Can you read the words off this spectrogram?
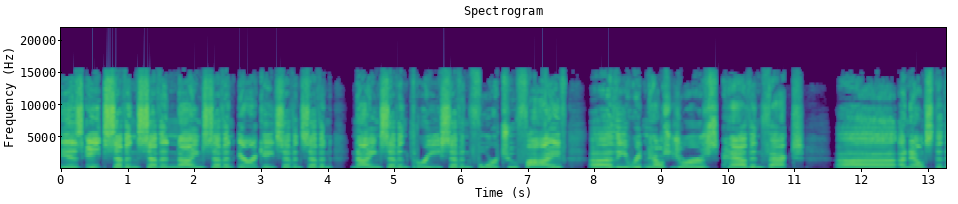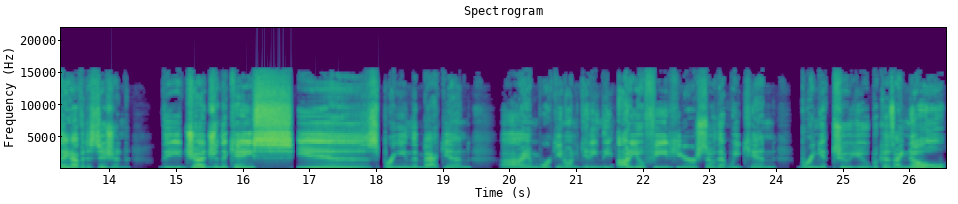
is 877 97 Erick, 877 973 7425. Uh, the Rittenhouse jurors have, in fact, uh, announced that they have a decision. The judge in the case is bringing them back in. I am working on getting the audio feed here so that we can bring it to you because I know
